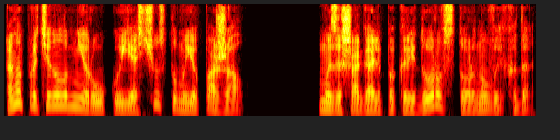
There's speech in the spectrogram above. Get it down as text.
Она протянула мне руку, и я с чувством ее пожал. Мы зашагали по коридору в сторону выхода.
